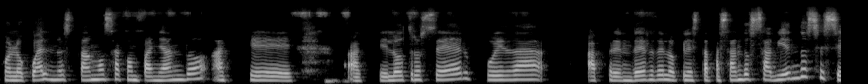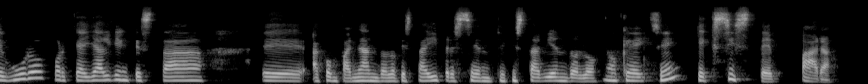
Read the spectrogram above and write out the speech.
Con lo cual no estamos acompañando a que, el otro ser pueda aprender de lo que le está pasando, sabiéndose seguro porque hay alguien que está eh, acompañándolo, que está ahí presente, que está viéndolo, okay. ¿sí? que existe para.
